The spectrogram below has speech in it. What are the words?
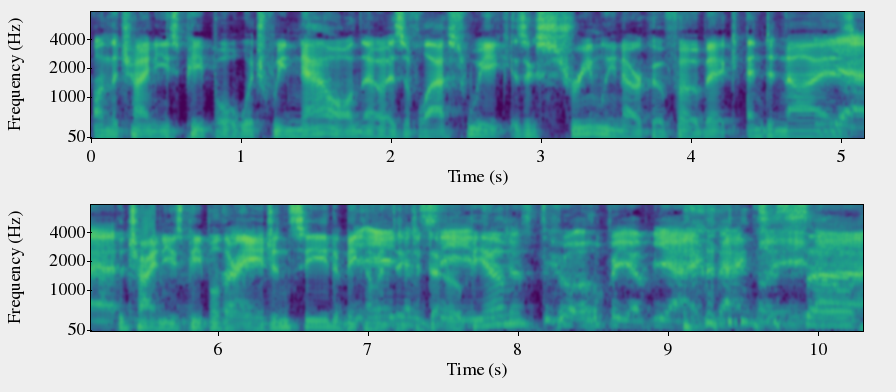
on the chinese people which we now all know as of last week is extremely narcophobic and denies Yeah, the chinese people their agency to the become addicted to agency opium. just do opium. Yeah exactly. So uh,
